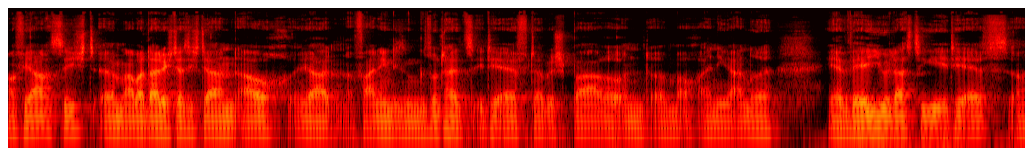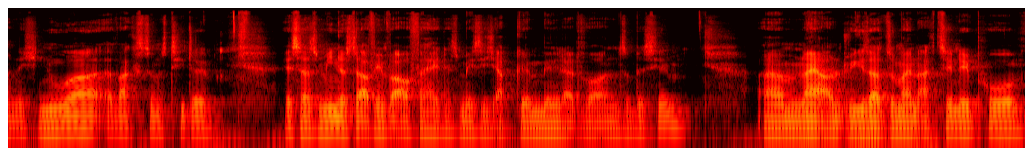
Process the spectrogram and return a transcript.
auf Jahressicht. Ähm, aber dadurch, dass ich dann auch, ja, vor allen Dingen diesen Gesundheits-ETF da bespare und ähm, auch einige andere eher value-lastige ETFs und nicht nur Wachstumstitel, ist das Minus da auf jeden Fall auch verhältnismäßig abgemildert worden, so ein bisschen. Ähm, naja, und wie gesagt, so mein Aktiendepot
